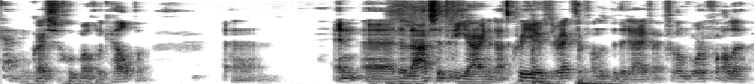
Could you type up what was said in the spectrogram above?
Ja. Hoe kan je ze zo goed mogelijk helpen? en de laatste drie jaar inderdaad creative director van het bedrijf, eigenlijk verantwoordelijk voor alle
